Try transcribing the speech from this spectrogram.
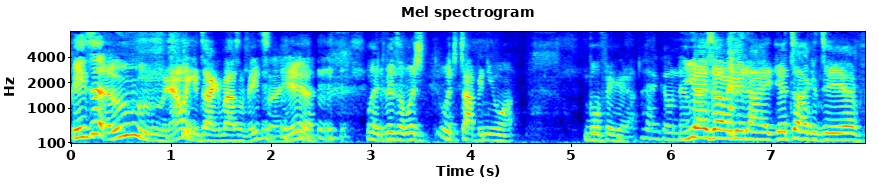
Pizza? Ooh, now we can talk about some pizza. Yeah. well, it depends on which which topping you want. We'll figure it out. I go no. You guys have a good night. Good talking to you.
